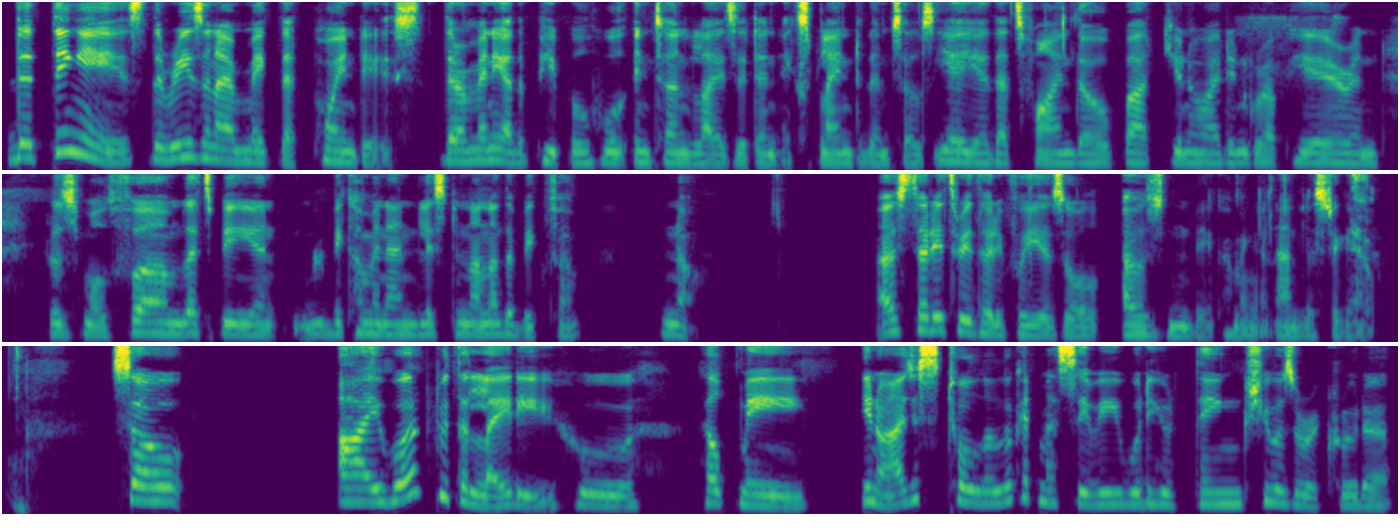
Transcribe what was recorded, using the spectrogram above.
The thing is, the reason I make that point is there are many other people who will internalize it and explain to themselves, yeah, yeah, that's fine though, but you know, I didn't grow up here and it was a small firm. Let's be an, become an analyst in another big firm. No. I was 33, 34 years old. I wasn't becoming an analyst again. So I worked with a lady who helped me. You know, I just told her, look at my CV. What do you think? She was a recruiter.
